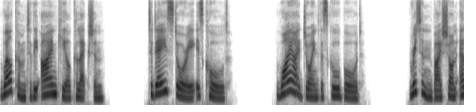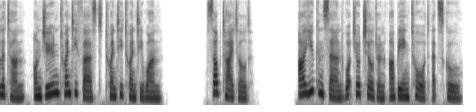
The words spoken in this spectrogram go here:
Welcome to the Iron Keel collection. Today's story is called Why I Joined the School Board. Written by Shôn Ellerton on June 21, 2021. Subtitled Are you concerned what your children are being taught at school?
